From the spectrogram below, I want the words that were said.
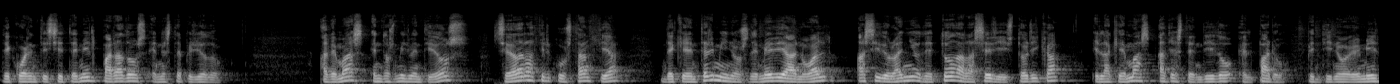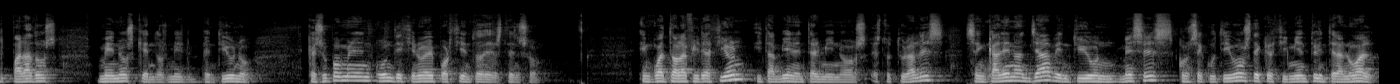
de 47.000 parados en este periodo. Además, en 2022 se da la circunstancia de que en términos de media anual ha sido el año de toda la serie histórica en la que más ha descendido el paro, 29.000 parados menos que en 2021, que suponen un 19% de descenso. En cuanto a la afiliación, y también en términos estructurales, se encadenan ya 21 meses consecutivos de crecimiento interanual,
